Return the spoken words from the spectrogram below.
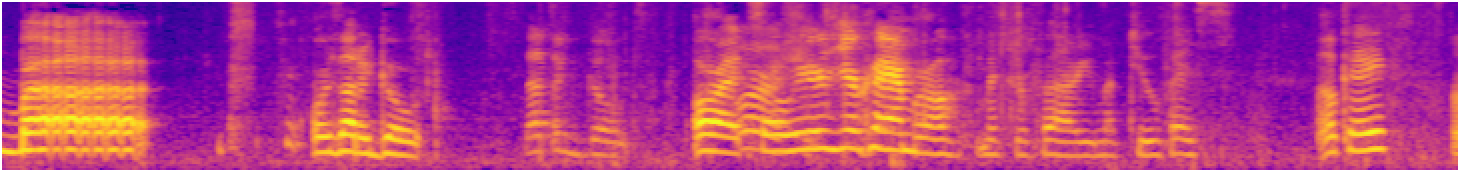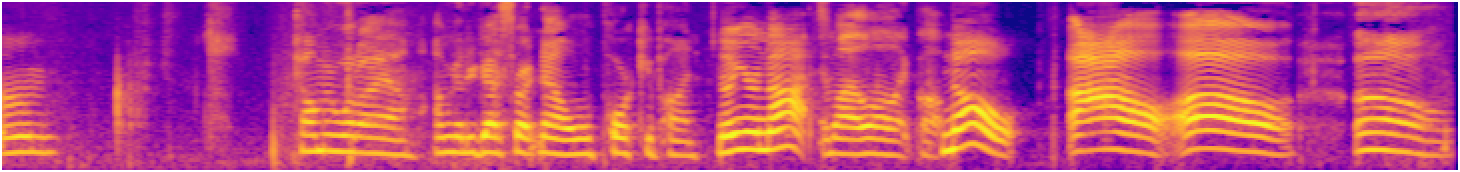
Bah. or is that a goat? That's a goat. All right, Or so here's your camera, Mr. Fatty McTwo-Face. Okay. Um. Tell me what I am. I'm gonna guess right now. I'm a porcupine. No, you're not. Am I a lollipop? No, Ow! Oh! Oh!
